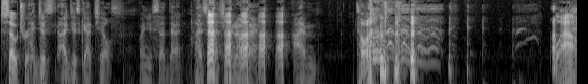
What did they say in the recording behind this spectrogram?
so true. I just I just got chills when you said that. I just want you to know that. I'm totally wow.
